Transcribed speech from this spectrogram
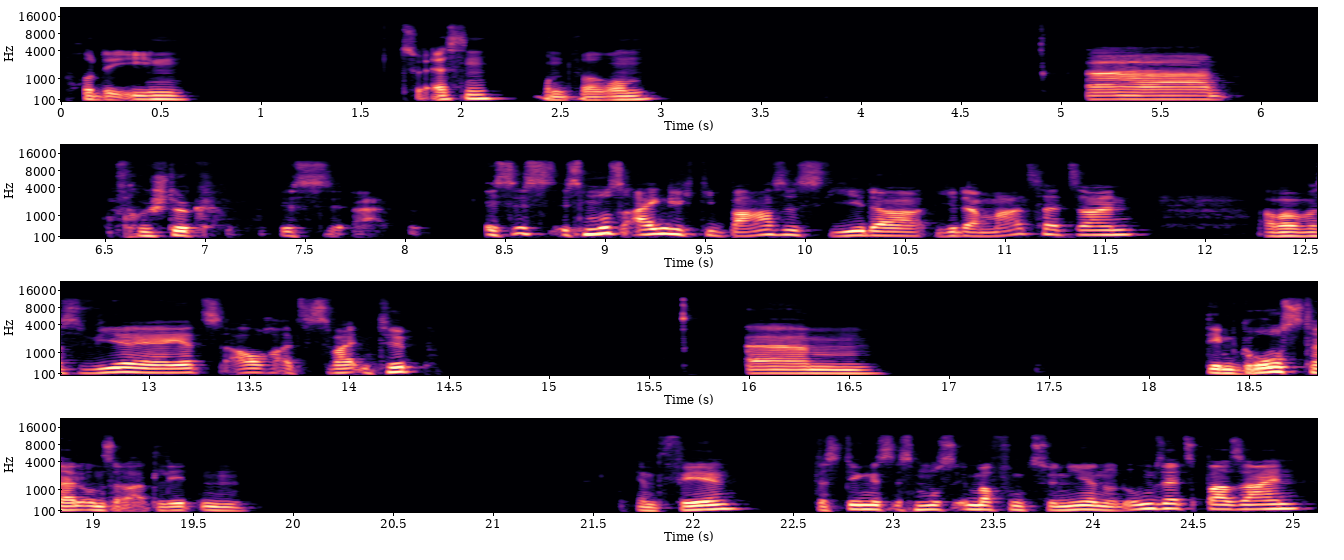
Protein zu essen und warum? Äh, Frühstück ist, äh, es ist, es muss eigentlich die Basis jeder, jeder Mahlzeit sein. Aber was wir ja jetzt auch als zweiten Tipp ähm, dem Großteil unserer Athleten empfehlen, das Ding ist, es muss immer funktionieren und umsetzbar sein.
